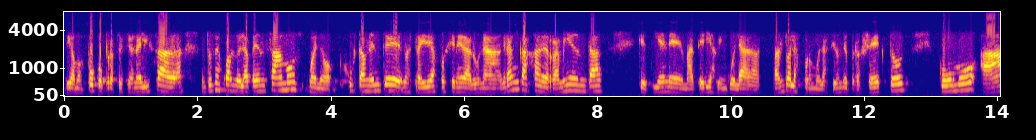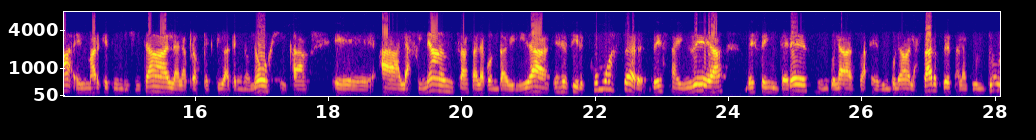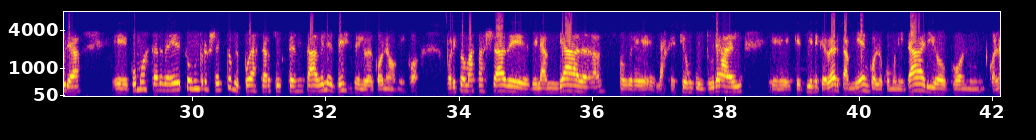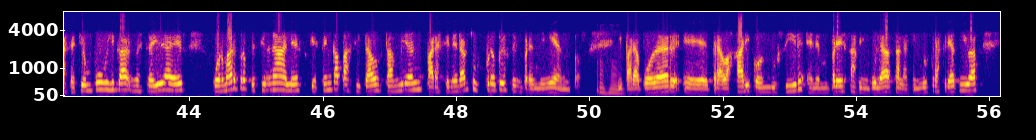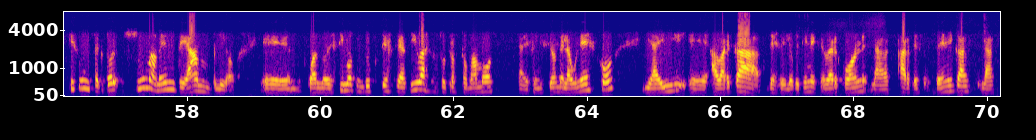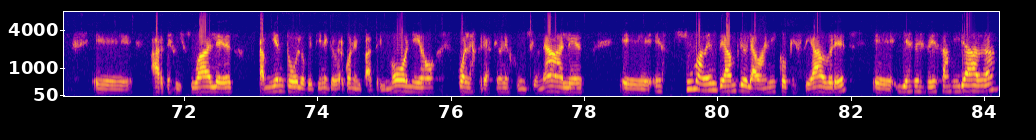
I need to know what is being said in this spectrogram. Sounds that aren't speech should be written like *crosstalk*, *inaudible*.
digamos, poco profesionalizada. Entonces, cuando la pensamos, bueno, justamente nuestra idea fue generar una gran caja de herramientas que tiene materias vinculadas tanto a la formulación de proyectos, como a el marketing digital, a la perspectiva tecnológica, eh, a las finanzas, a la contabilidad, es decir, cómo hacer de esa idea, de ese interés vinculado, eh, vinculado a las artes, a la cultura, eh, cómo hacer de eso un proyecto que pueda ser sustentable desde lo económico. Por eso, más allá de la mirada sobre la gestión cultural, eh, que tiene que ver también con lo comunitario, con, la gestión pública, nuestra idea es formar profesionales que estén capacitados también para generar sus propios emprendimientos y para poder eh, trabajar y conducir en empresas vinculadas a las industrias creativas, que es un sector sumamente amplio. Eh, cuando decimos industrias creativas, nosotros tomamos la definición de la UNESCO y ahí eh, abarca desde lo que tiene que ver con las artes escénicas, las eh, artes visuales, también todo lo que tiene que ver con el patrimonio, con las creaciones funcionales. Eh, es sumamente amplio el abanico que se abre y es desde esa mirada,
